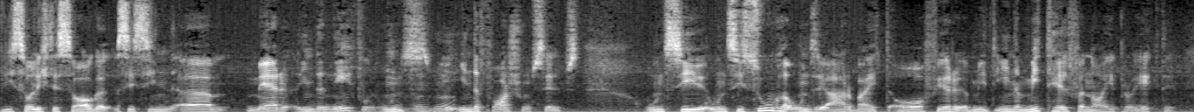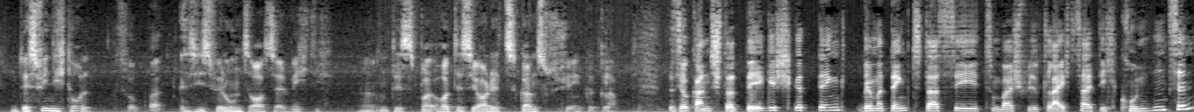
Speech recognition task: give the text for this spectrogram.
wie soll ich das sagen, sie sind ähm, mehr in der Nähe von uns, mhm. in der Forschung selbst. Und sie, und sie suchen unsere Arbeit auch für mit ihnen mithelfen, neue Projekte. Und das finde ich toll. Super. Es ist für uns auch sehr wichtig. Und das hat das Jahr jetzt ganz schön geklappt. Das ist ja ganz strategisch gedenkt, wenn man denkt, dass sie zum Beispiel gleichzeitig Kunden sind,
